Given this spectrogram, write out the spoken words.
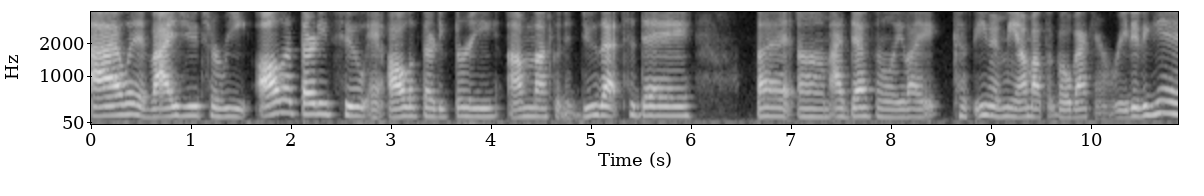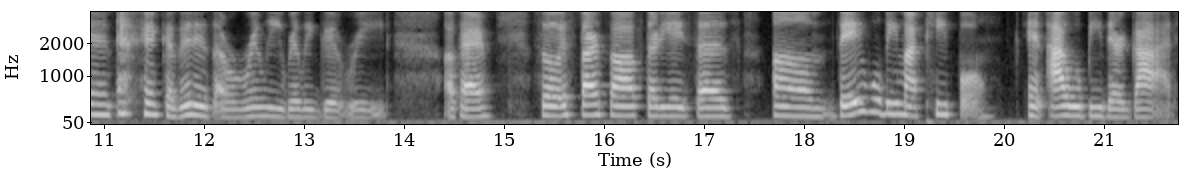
I would advise you to read all of 32 and all of 33. I'm not going to do that today but um i definitely like because even me i'm about to go back and read it again because it is a really really good read okay so it starts off 38 says um they will be my people and I will be their God,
